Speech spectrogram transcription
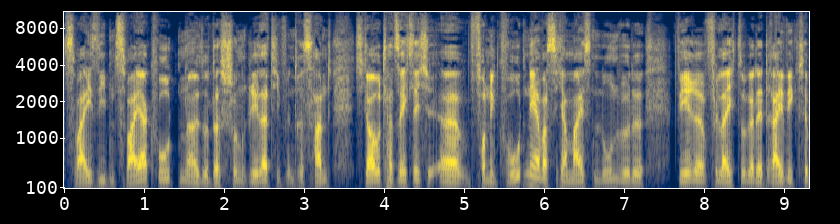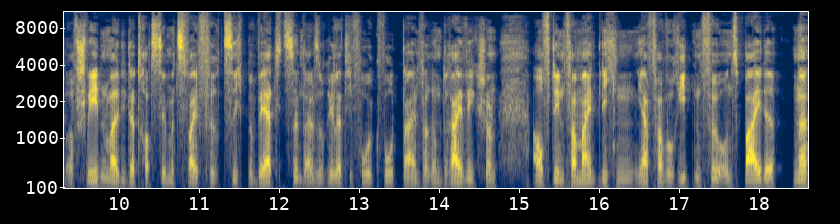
2,72er Quoten, also das ist schon relativ interessant. Ich glaube tatsächlich, äh, von den Quoten her, was sich am meisten lohnen würde, wäre vielleicht sogar der Dreiweg-Tipp auf Schweden, weil die da trotzdem mit 2,40 bewertet sind, also relativ hohe Quoten einfach im Dreiweg schon auf den vermeintlichen ja, Favoriten für uns beide. Ne?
